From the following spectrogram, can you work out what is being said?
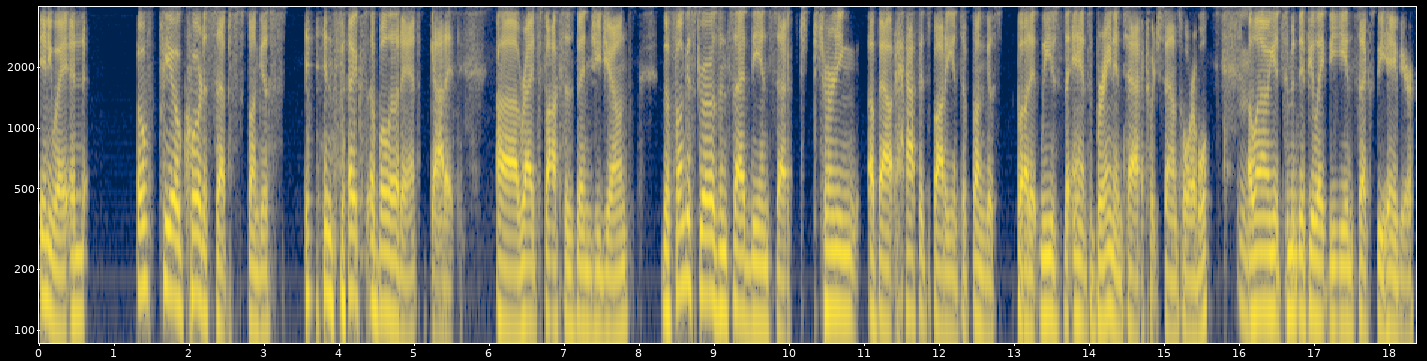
anyway, an Ophiocordyceps fungus infects a bullet ant. Got it. Uh, writes Vox's Benji Jones. The fungus grows inside the insect, turning about half its body into fungus, but it leaves the ant's brain intact, which sounds horrible, allowing it to manipulate the insect's behavior.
